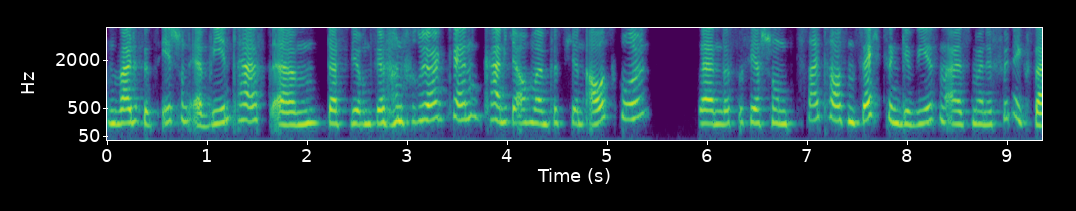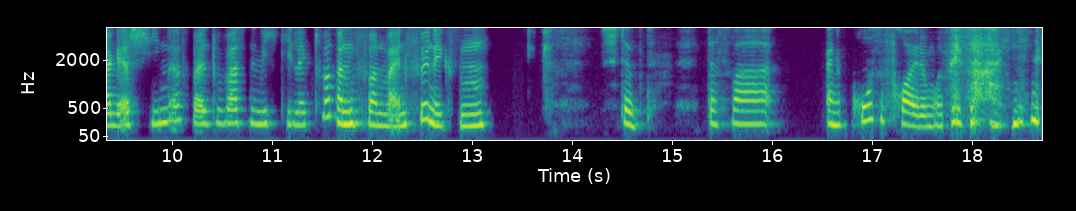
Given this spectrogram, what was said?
Und weil du es jetzt eh schon erwähnt hast, ähm, dass wir uns ja von früher kennen, kann ich auch mal ein bisschen ausholen. Denn das ist ja schon 2016 gewesen, als meine Phoenix-Sage erschienen ist, weil du warst nämlich die Lektorin von meinen Phoenixen. Stimmt das war eine große Freude, muss ich sagen.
